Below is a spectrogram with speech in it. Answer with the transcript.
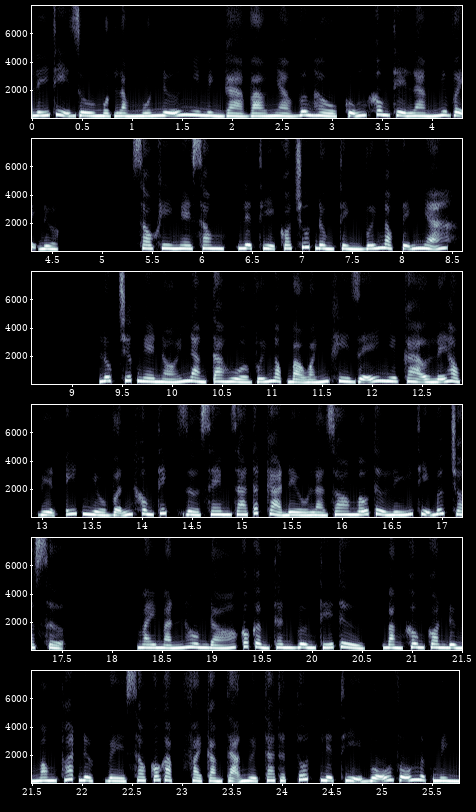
Lý thị dù một lòng muốn nữ nhi mình gả vào nhà vương hầu cũng không thể làm như vậy được. Sau khi nghe xong, liệt thị có chút đồng tình với Ngọc Tĩnh Nhã. Lúc trước nghe nói nàng ta hùa với Ngọc Bảo Ánh khi dễ như ca ở lễ học viện ít nhiều vẫn không thích giờ xem ra tất cả đều là do mẫu tử lý thị bức cho sợ. May mắn hôm đó có cầm thân vương thế tử, bằng không con đừng mong thoát được về sau có gặp phải cảm tạ người ta thật tốt liệt thị vỗ vỗ ngực mình,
